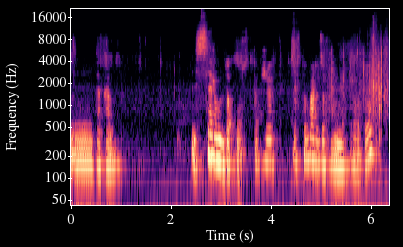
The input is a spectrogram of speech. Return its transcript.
y, taka z serum do ust. Także jest to bardzo fajny produkt.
